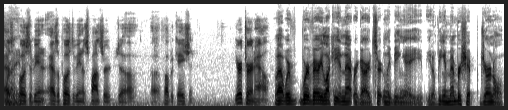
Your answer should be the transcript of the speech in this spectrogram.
as Right. opposed to being as opposed to being a sponsored uh, uh, publication. Your turn, Hal. Well, we're we're very lucky in that regard. Certainly, being a you know being a membership journal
